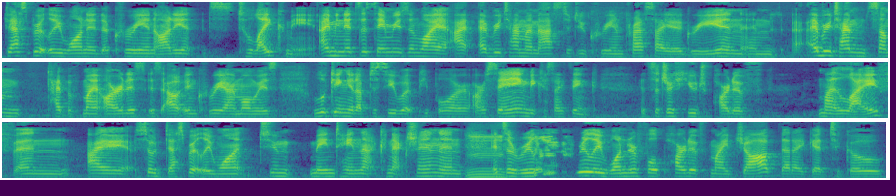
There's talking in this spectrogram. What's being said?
desperately wanted a Korean audience to like me. I mean, it's the same reason why I, every time I'm asked to do Korean press, I agree, and and every time some type of my artist is out in Korea, I'm always looking it up to see what people are are saying because I think it's such a huge part of my life and I so desperately want to maintain that connection and mm. it's a really really wonderful part of my job that I get to go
